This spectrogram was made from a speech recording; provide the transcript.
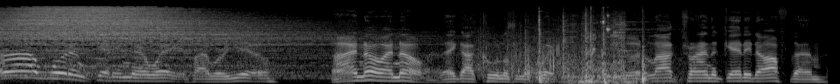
I wouldn't get in their way if I were you. I know, I know. They got cool looking equipment. Good luck trying to get it off them.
